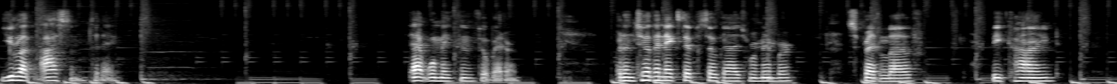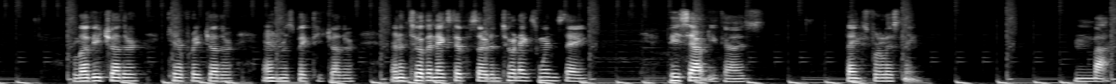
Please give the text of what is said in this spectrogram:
you look awesome today that will make them feel better but until the next episode guys remember spread love be kind love each other care for each other and respect each other and until the next episode, until next Wednesday, peace out, you guys. Thanks for listening. Bye.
